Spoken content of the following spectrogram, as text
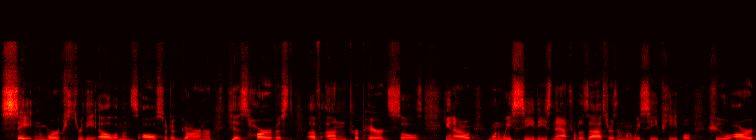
Satan works through the elements also to garner his harvest of unprepared souls. You know, when we see these natural disasters and when we see people who are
